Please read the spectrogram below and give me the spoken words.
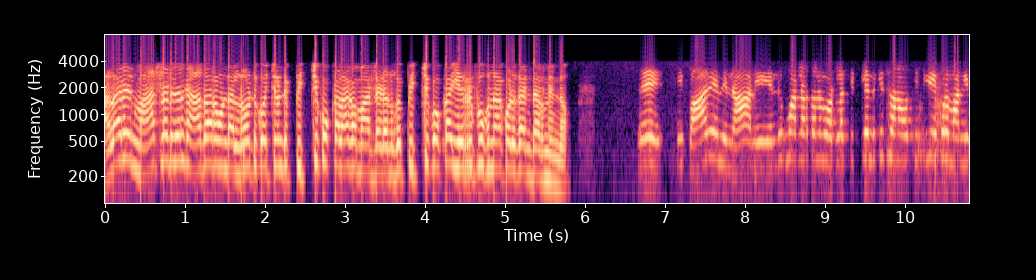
అలా నేను మాట్లాడేదానికి ఆధారం ఉండాలి. నోటికి వచ్చినట్టు పిచ్చి కుక్కలాగా మాట్లాడాను అనుకో పిచ్చి కుక్క ఎర్రిపుకు నా కొడుకు అంటారు నిన్ను. నీ బాధ ఏంది నా? నీ ఎందుకు మాట్లాడుతున్నావు? అట్లా తిట్లు ఎందుకు ఇస్తాను తిట్లు ఇప్పుడు మన నీ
